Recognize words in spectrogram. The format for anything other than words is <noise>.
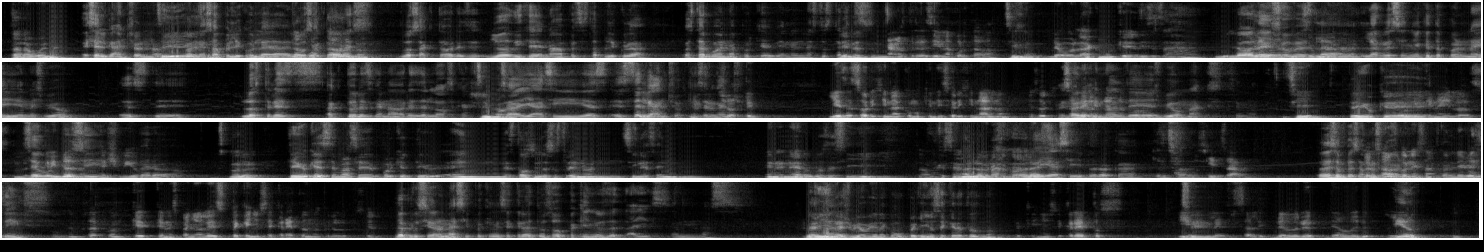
Estará buena. Es el gancho, ¿no? Sí, con es esa un- película, con los portada, actores. Los actores. Yo dije, no, pues esta película va a estar buena porque vienen estos tres. Están los tres así en la portada. Sí, de volar como que dices, ah. Y luego de hecho ves la, la reseña que te ponen ahí en HBO. Este. Los tres actores ganadores del Oscar. Sí, o man. sea, ya sí es, es el gancho. Es el gancho. Y esa es original, como quien dice original, ¿no? Es original, Es original de, de. HBO Max. sí. Sí, te digo Porque que. tiene ahí los. los Según yo sí. HBO. pero Bueno, te digo que se me hace porque te en Estados Unidos se estrenó en cines en, en enero. No sé si. Aunque sean a lo mejor ahí así, pero acá, quién sabe. Quién sabe. Entonces empezamos, ¿Empezamos con, con esa? con Little Things. Vamos a empezar con que, que en español es Pequeños Secretos, ¿no? Creo que lo pusieron. ¿Le pusieron así pequeños secretos o pequeños detalles? En unas... De ahí en HBO viene como pequeños secretos, ¿no? Pequeños Secretos. Y Sí. en inglés sale The Little, the little,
